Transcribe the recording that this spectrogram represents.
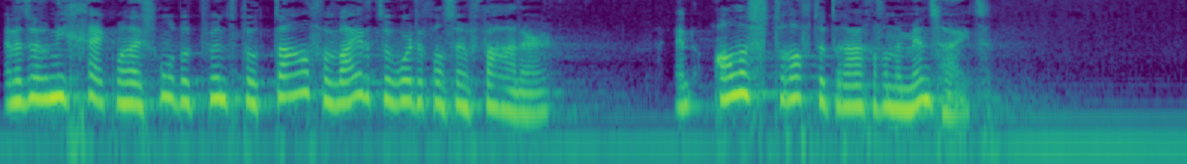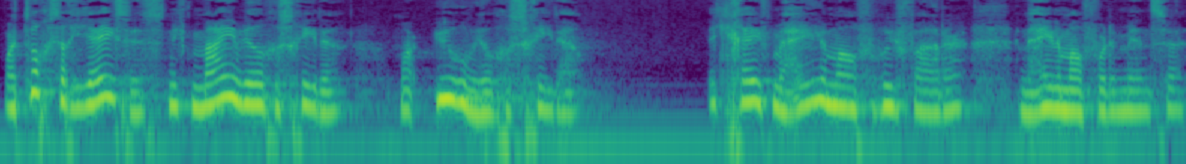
En het is ook niet gek, want hij stond op het punt totaal verwijderd te worden van zijn vader. En alle straf te dragen van de mensheid. Maar toch zegt Jezus, niet mijn wil geschieden, maar uw wil geschieden. Ik geef me helemaal voor u, vader, en helemaal voor de mensen.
